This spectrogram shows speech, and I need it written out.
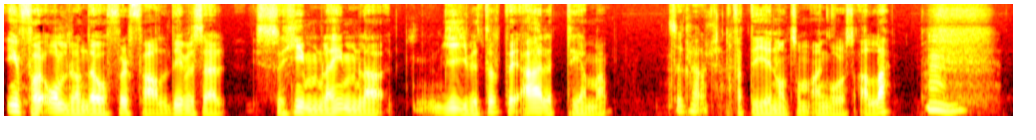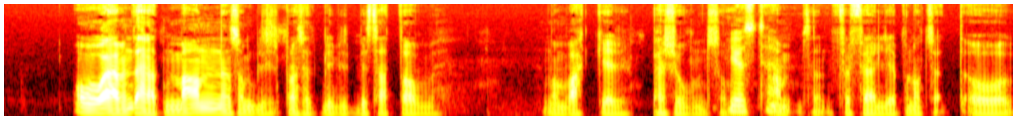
inför åldrande och förfall. Det är väl så, här, så himla himla givet att det är ett tema Såklart. för att det är något som angår oss alla. Mm. Och även det här att mannen som blir, på något sätt blir besatt av någon vacker person som han sen förföljer på något sätt. Och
